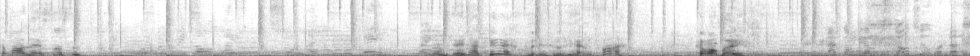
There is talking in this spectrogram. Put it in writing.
Come on, little sister. Where do we go, like, to show, like, thing? Like, Hey, They not care. We having fun. Come on, buddy. you're not gonna be able to snow tube or nothing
